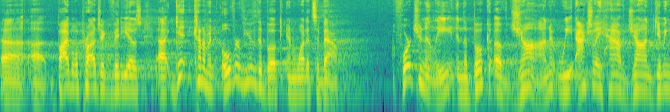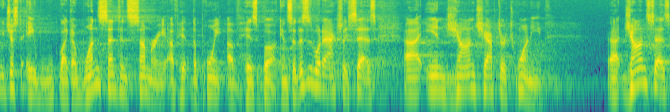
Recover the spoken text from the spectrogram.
uh, uh, Bible project videos, uh, get kind of an overview of the book and what it's about. Fortunately, in the book of John, we actually have John giving just a like a one sentence summary of hit the point of his book. And so this is what it actually says uh, in John chapter 20. Uh, John says,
